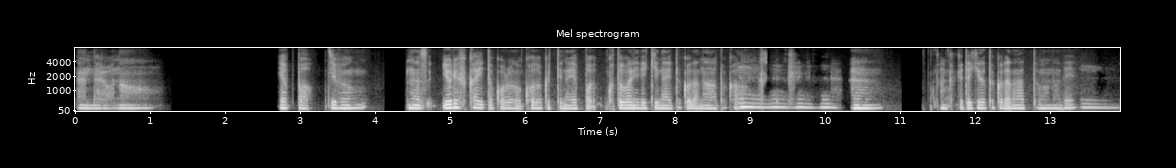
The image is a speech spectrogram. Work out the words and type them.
なんだろうなやっぱ自分より深いところの孤独っていうのはやっぱ言葉にできないとこだなとか、うんうんうんうん。感覚的なとこだなと思うので、うん。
